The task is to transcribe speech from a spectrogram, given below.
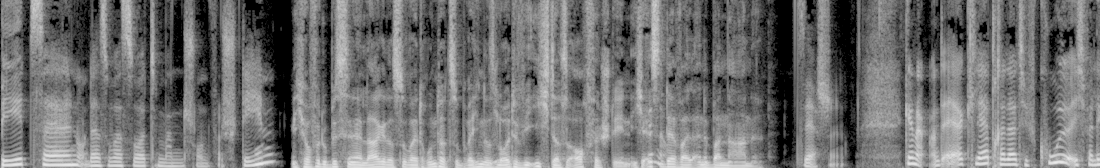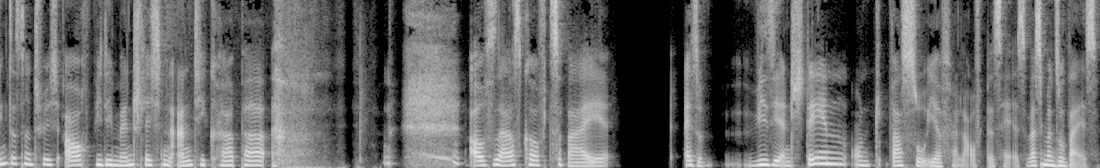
B-Zellen oder sowas sollte man schon verstehen. Ich hoffe, du bist in der Lage, das so weit runterzubrechen, dass Leute wie ich das auch verstehen. Ich esse Genau. derweil eine Banane. Sehr schön. Genau, und er erklärt relativ cool, ich verlinke das natürlich auch, wie die menschlichen Antikörper auf SARS-CoV-2, also wie sie entstehen und was so ihr Verlauf bisher ist, was man so weiß.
